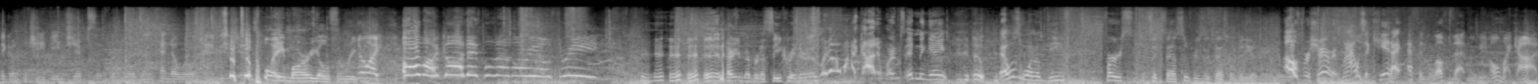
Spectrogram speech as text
they go to the championships at the World Nintendo World Championships to play Mario 3. They're like, oh my god, they pulled out Mario 3! and I remember the secret. And I was like, oh my god, it works in the game. Dude, that was one of the first success, super successful video game movies. Oh, for sure. When I was a kid, I effing loved that movie. Oh my god.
